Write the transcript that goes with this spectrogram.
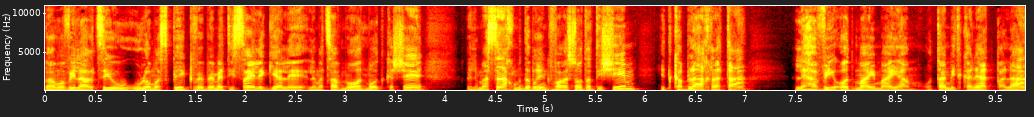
והמוביל הארצי הוא, הוא לא מספיק ובאמת ישראל הגיעה למצב מאוד מאוד קשה. ולמעשה אנחנו מדברים כבר על שנות התשעים התקבלה החלטה להביא עוד מים מהים אותם מתקני התפלה.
